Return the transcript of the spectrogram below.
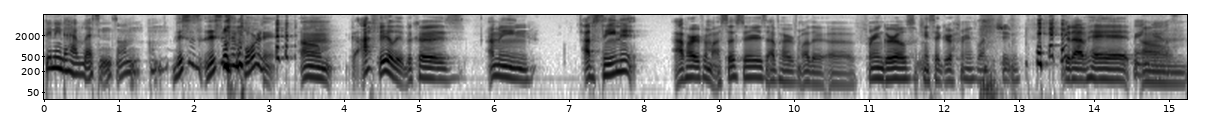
they need to have lessons on. on this is this is important. um, I feel it because I mean, I've seen it. I've heard from my sisters. I've heard from other uh, friend girls. I can't say girlfriends. Why don't you shoot me? that I've had. Um,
